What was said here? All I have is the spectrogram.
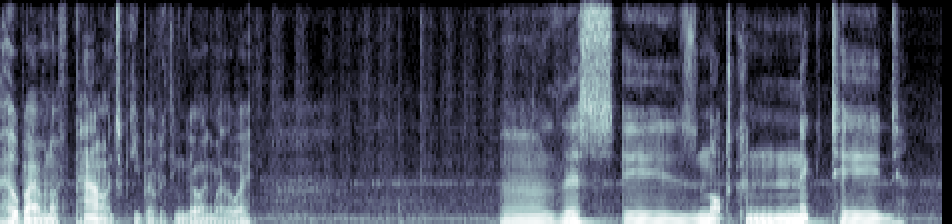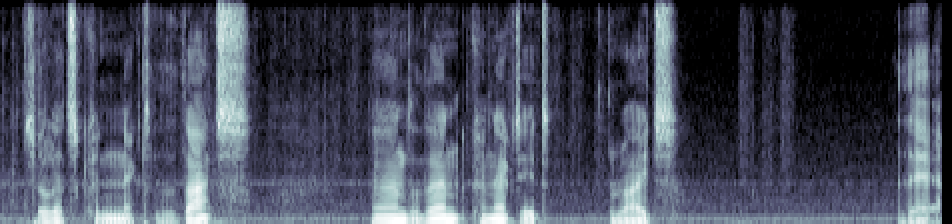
I hope I have enough power to keep everything going, by the way. Uh, this is not connected. So let's connect that. And then connect it right there.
